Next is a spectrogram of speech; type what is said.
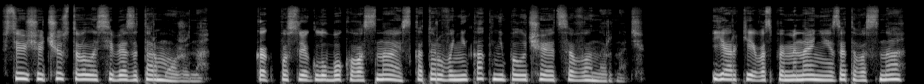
все еще чувствовала себя заторможенно, как после глубокого сна, из которого никак не получается вынырнуть. Яркие воспоминания из этого сна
